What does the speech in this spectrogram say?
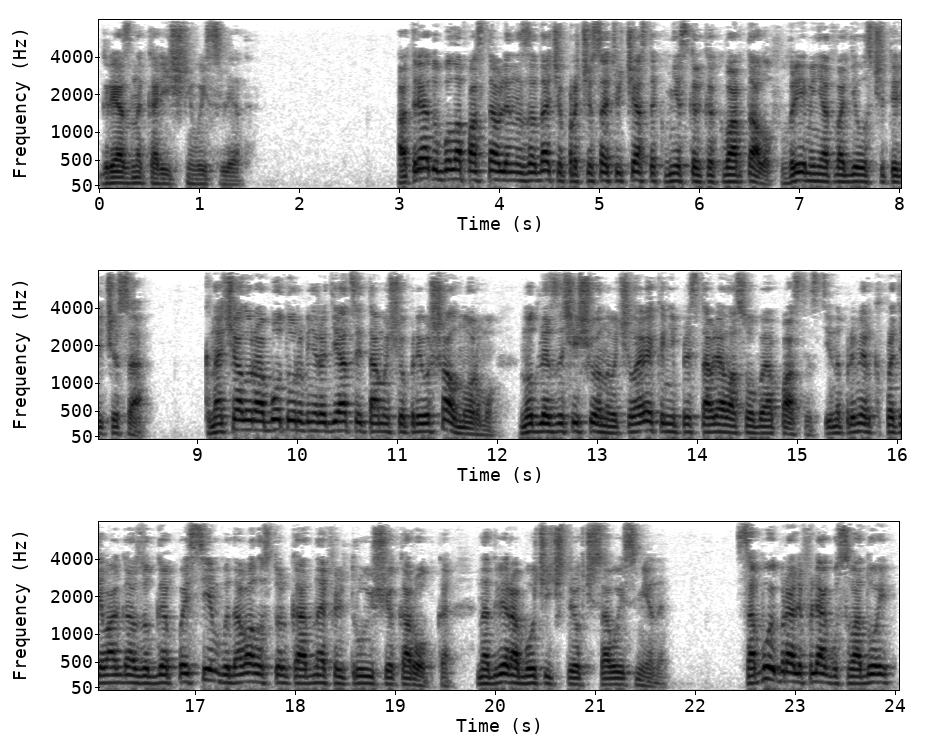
грязно-коричневый след. Отряду была поставлена задача прочесать участок в несколько кварталов, времени отводилось 4 часа. К началу работы уровень радиации там еще превышал норму, но для защищенного человека не представлял особой опасности. например, к противогазу ГП-7 выдавалась только одна фильтрующая коробка на две рабочие четырехчасовые смены. С собой брали флягу с водой,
